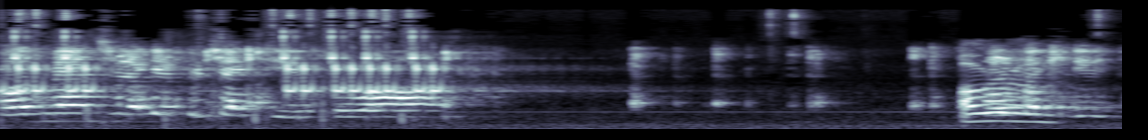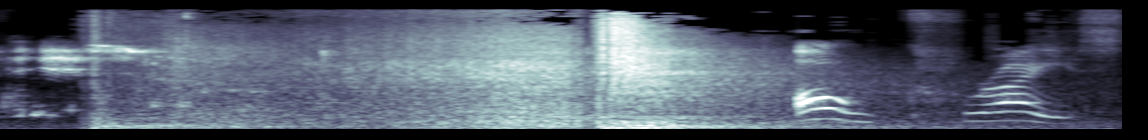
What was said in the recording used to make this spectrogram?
Mugman's not gonna protect you for long. Oh, What if I can do this? Oh, Christ.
